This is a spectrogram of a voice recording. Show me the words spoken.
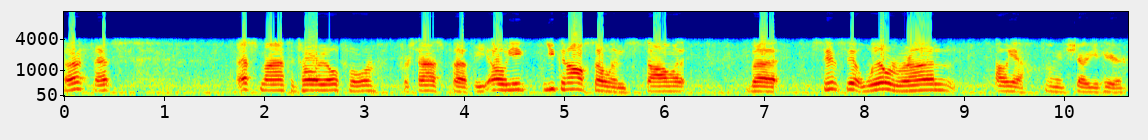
But that's that's my tutorial for Precise Puppy. Oh, you you can also install it, but since it will run, oh yeah, let me show you here.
